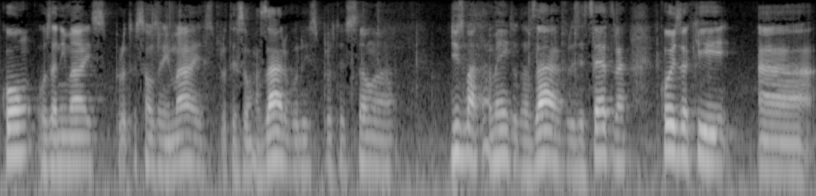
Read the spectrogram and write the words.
com os animais, proteção aos animais, proteção às árvores, proteção a desmatamento das árvores, etc. Coisa que há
